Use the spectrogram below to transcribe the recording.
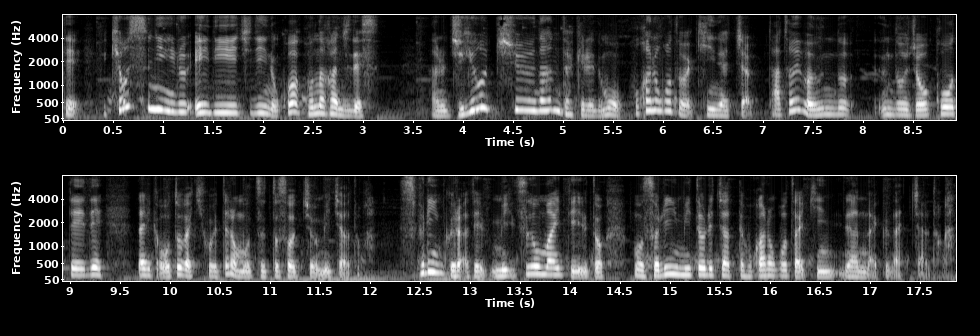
で教室にいる ADHD の子はこんな感じです。あの授業中なんだけれども他のことが気になっちゃう例えば運動運動場校庭で何か音が聞こえたらもうずっとそっちを見ちゃうとかスプリンクラーで水をまいているともうそれに見とれちゃって他のことは気にならなくなっちゃうとか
